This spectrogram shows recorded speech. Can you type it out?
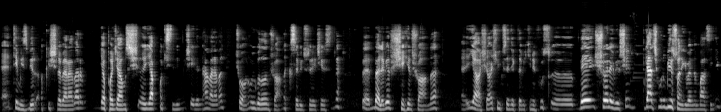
e, temiz bir akışla beraber yapacağımız, yapmak istediğim şeylerin hemen hemen çoğunu uyguladım şu anda kısa bir süre içerisinde. Ve böyle bir şehir şu anda e, yavaş yavaş yükselecek tabii ki nüfus. E, ve şöyle bir şey, gerçi bunu bir sonraki bölümden bahsedeyim.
